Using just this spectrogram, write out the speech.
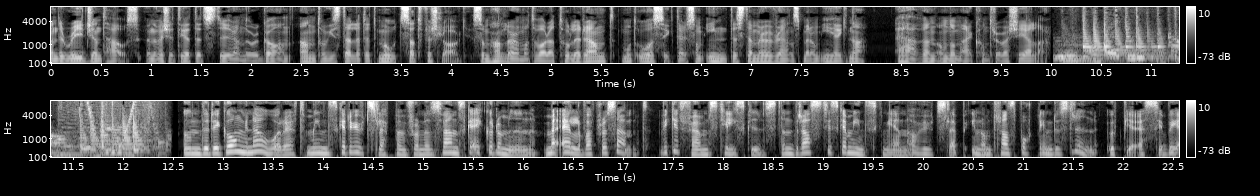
Men The Regent House, universitetets styrande organ, antog istället ett motsatt förslag som handlar om att vara tolerant mot åsikter som inte stämmer överens med de egna, även om de är kontroversiella. Under det gångna året minskade utsläppen från den svenska ekonomin med 11 procent vilket främst tillskrivs den drastiska minskningen av utsläpp inom transportindustrin, uppger SCB.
